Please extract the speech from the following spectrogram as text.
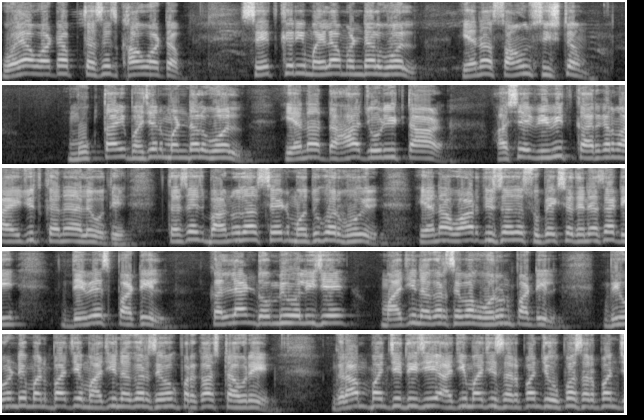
वया वाटप तसेच खाऊ वाटप शेतकरी महिला मंडळ वल यांना साऊंड सिस्टम मुक्ताई भजन मंडळ वल यांना दहा जोडी टाळ. असे विविध कार्यक्रम आयोजित करण्यात आले होते. तसेच भानुदास सेठ मधुकर भोईर यांना वाढदिवसाच्या शुभेच्छा देण्यासाठी देवेश पाटील कल्याण डोंबिवलीचे माजी नगरसेवक वरुण पाटील भिवंडी मनपाचे माजी नगरसेवक प्रकाश टावरे ग्रामपंचायतीचे आजी माजी सरपंच उपसरपंच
